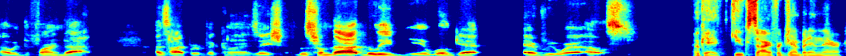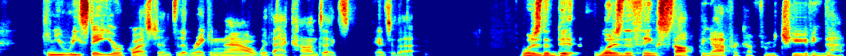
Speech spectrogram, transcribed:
I would define that as hyper Bitcoinization. Because from that, believe me, it will get everywhere else. Okay, Q, sorry for jumping in there. Can you restate your question so that Ray can now, with that context, answer that? What is the bit? What is the thing stopping Africa from achieving that?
